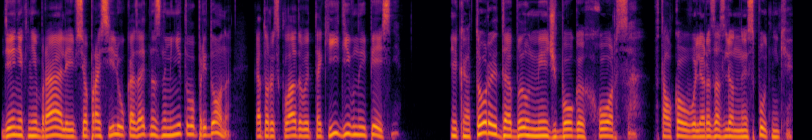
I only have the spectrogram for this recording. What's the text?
денег не брали и все просили указать на знаменитого Придона — который складывает такие дивные песни. И который добыл меч бога Хорса, втолковывали разозленные спутники.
